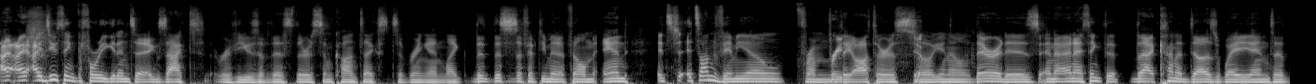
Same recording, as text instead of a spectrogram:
I, I- I do think before we get into exact reviews of this, there's some context to bring in. Like th- this is a 50 minute film, and it's it's on Vimeo from Free. the authors, so you know there it is. And and I think that that kind of does weigh into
